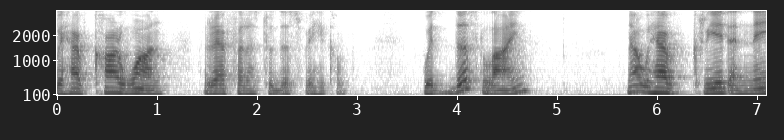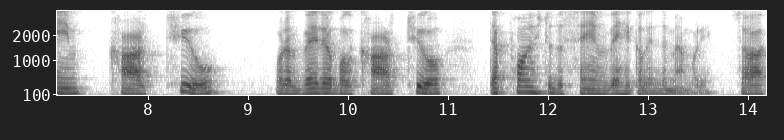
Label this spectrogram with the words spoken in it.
we have car1 reference to this vehicle. With this line, now we have create a name car2 or a variable car2 that points to the same vehicle in the memory. So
